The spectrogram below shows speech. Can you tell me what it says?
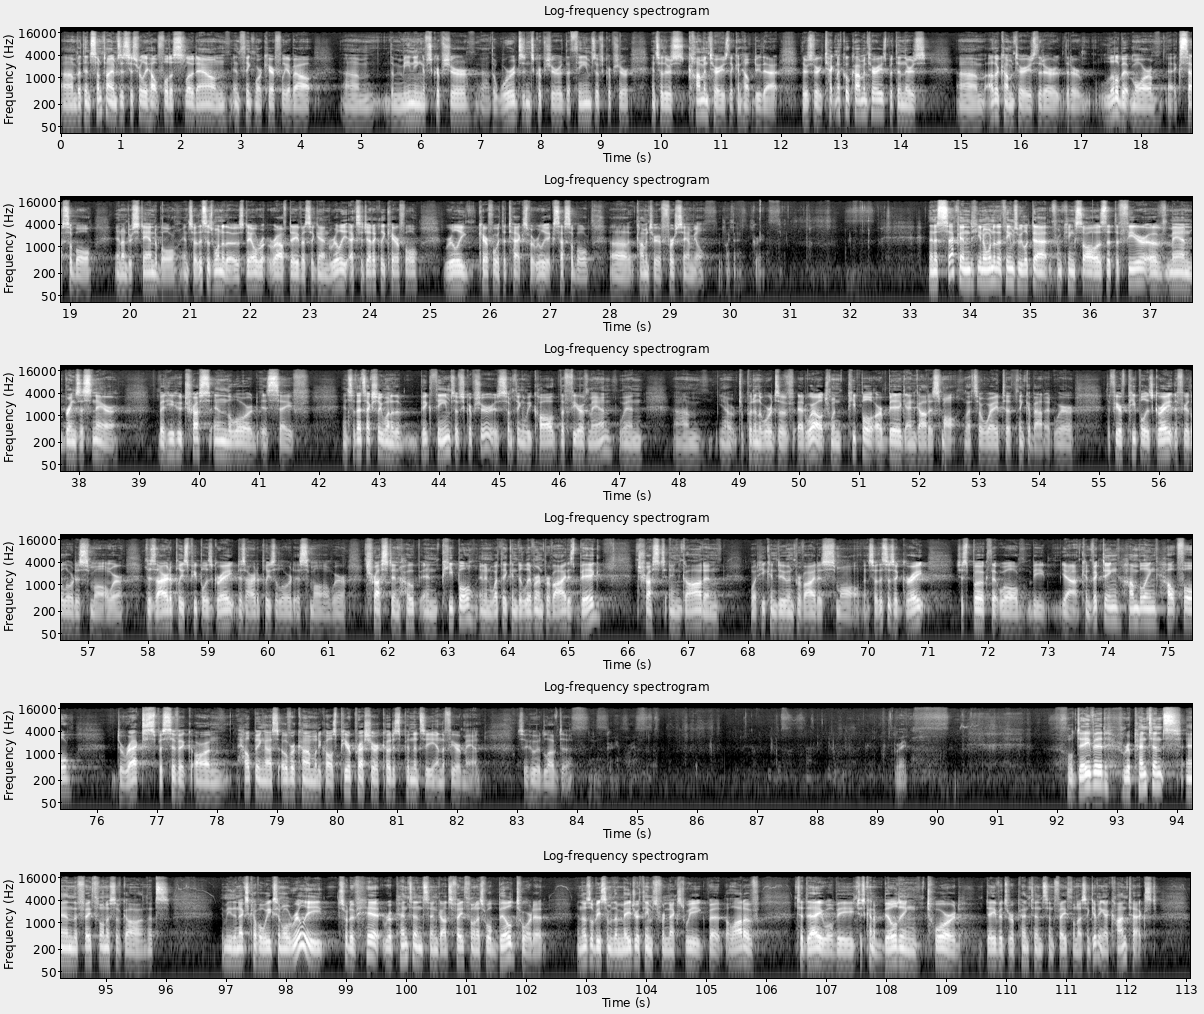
Um, but then sometimes it's just really helpful to slow down and think more carefully about um, the meaning of Scripture, uh, the words in Scripture, the themes of Scripture. And so there's commentaries that can help do that. There's very technical commentaries, but then there's um, other commentaries that are, that are a little bit more accessible and understandable. And so this is one of those. Dale Ralph Davis, again, really exegetically careful, really careful with the text, but really accessible uh, commentary of 1 Samuel. Like that. Great. Then a second, you know, one of the themes we looked at from King Saul is that the fear of man brings a snare, but he who trusts in the Lord is safe. And so that's actually one of the big themes of Scripture is something we call the fear of man when um, you know, to put in the words of Ed Welch, when people are big and God is small. That's a way to think about it, where the fear of people is great, the fear of the Lord is small. Where desire to please people is great, desire to please the Lord is small. Where trust and hope in people and in what they can deliver and provide is big, trust in God and what He can do and provide is small. And so this is a great just book that will be, yeah, convicting, humbling, helpful direct, specific on helping us overcome what he calls peer pressure, codependency, and the fear of man. So, who would love to? Great. Well, David, repentance, and the faithfulness of God. That's give me the next couple weeks, and we'll really sort of hit repentance and God's faithfulness. We'll build toward it, and those will be some of the major themes for next week. But a lot of today will be just kind of building toward David's repentance and faithfulness and giving a context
